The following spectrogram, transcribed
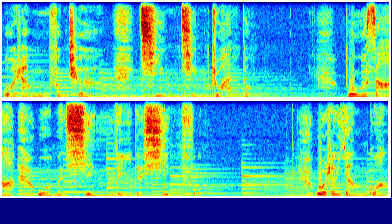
我让木风车轻轻转动。播撒我们心里的幸福。我让阳光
